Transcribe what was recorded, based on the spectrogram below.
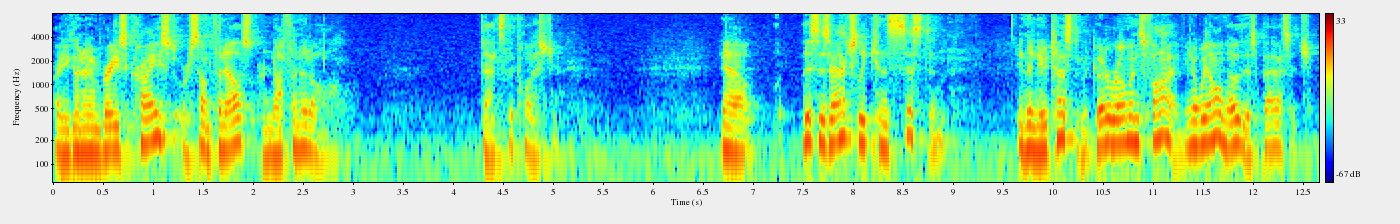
Are you going to embrace Christ or something else or nothing at all? That's the question. Now, this is actually consistent in the New Testament. Go to Romans 5. You know, we all know this passage.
